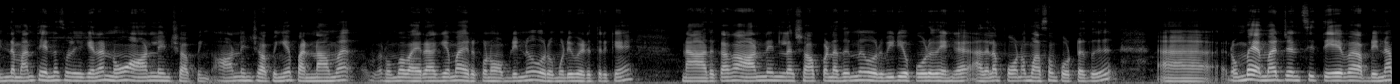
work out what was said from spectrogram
இந்த மந்த் என்ன சொல்லியிருக்கேன்னா நோ ஆன்லைன் ஷாப்பிங் ஆன்லைன் ஷாப்பிங்கே பண்ணாமல் ரொம்ப வைராகியமாக இருக்கணும் அப்படின்னு ஒரு முடிவு எடுத்திருக்கேன். நான் அதுக்காக ஆன்லைனில் ஷாப் பண்ணதுன்னு ஒரு வீடியோ போடுவேங்க. அதெல்லாம் போன மாதம் போட்டது. ரொம்ப எமர்ஜென்சி தேவை அப்படின்னா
